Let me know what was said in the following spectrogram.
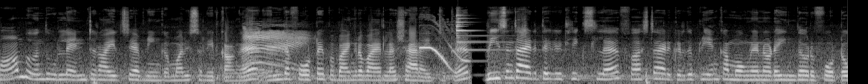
பாம்பு வந்து உள்ளே என்டர் ஆயிடுச்சு அப்படிங்கிற மாதிரி சொல்லியிருக்காங்க. இந்த ஃபோட்டோ இப்போ பயங்கர வைரலாக ஷேர் ஆயிட்டு இருக்கு ரீசெண்டாக எடுத்துக்கிற கிளிக்ஸில் ஃபர்ஸ்ட்டாக இருக்கிறது பிரியங்கா மோகனனோட இந்த ஒரு ஃபோட்டோ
